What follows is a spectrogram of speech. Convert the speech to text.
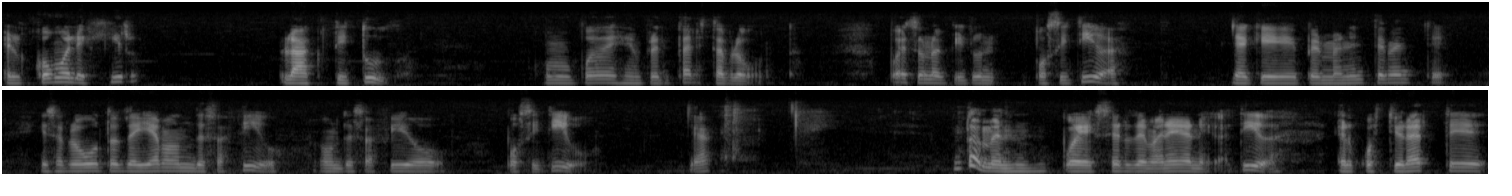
el cómo elegir la actitud. ¿Cómo puedes enfrentar esta pregunta? Puede ser una actitud positiva, ya que permanentemente esa pregunta te llama a un desafío, a un desafío positivo. ¿ya? También puede ser de manera negativa, el cuestionarte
